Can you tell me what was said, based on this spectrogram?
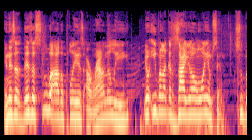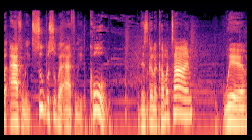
And there's a there's a slew of other players around the league. You know, even like a Zion Williamson, super athlete, super super athlete, cool. But there's gonna come a time where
